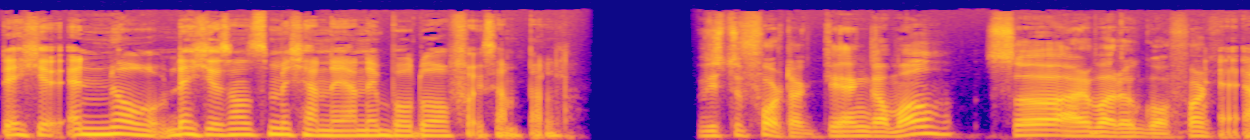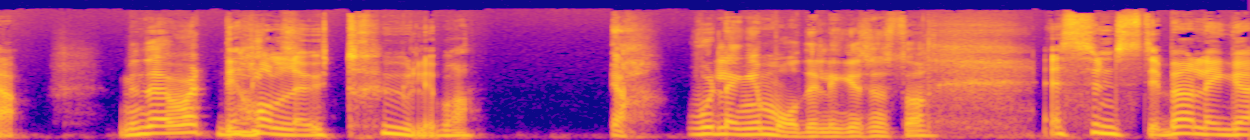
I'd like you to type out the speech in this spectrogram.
det er ikke enorm, Det er ikke sånn som vi kjenner igjen i Bordeaux, for eksempel. Hvis du får tak i en gammel, så er det bare å gå for den. Ja. Men det har vært De holder utrolig bra. Ja. Hvor lenge må de ligge, syns du? Jeg syns de bør ligge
